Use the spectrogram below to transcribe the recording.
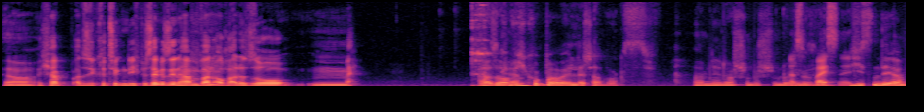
Ja, ich habe, also die Kritiken, die ich bisher gesehen habe, waren auch alle so. Meh. Pass auf, Okay. ich guck mal bei Letterbox. Haben die doch schon bestimmt Also, gesehen. weiß nicht. Wie hieß denn der?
